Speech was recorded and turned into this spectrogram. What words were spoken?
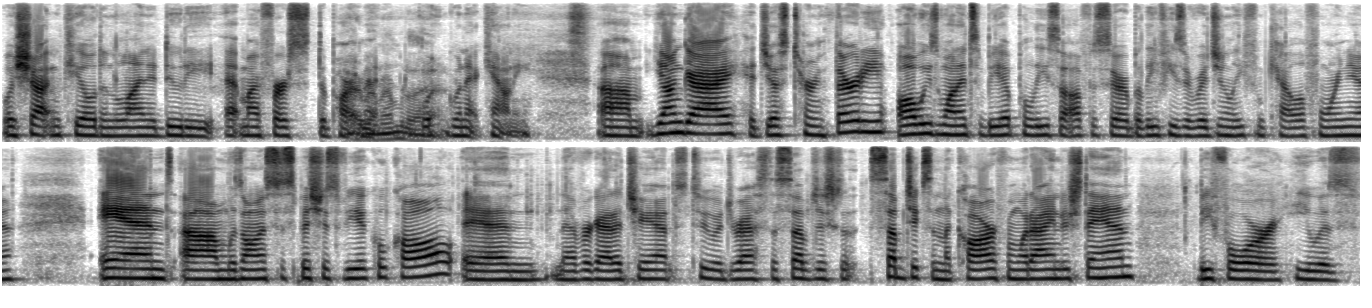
was shot and killed in the line of duty at my first department, remember that. Gw- Gwinnett County. Um, young guy, had just turned 30, always wanted to be a police officer. I believe he's originally from California. And um, was on a suspicious vehicle call and never got a chance to address the subjects, subjects in the car, from what I understand, before he was,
